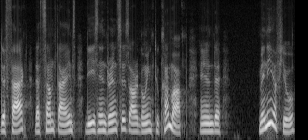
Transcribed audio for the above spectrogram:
the fact that sometimes these hindrances are going to come up. And many of you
